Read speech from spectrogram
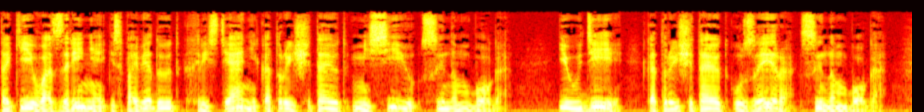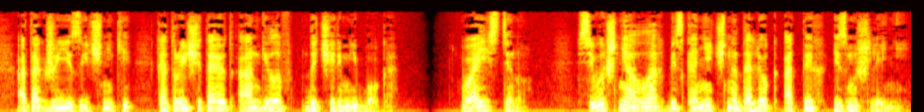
Такие воззрения исповедуют христиане, которые считают Мессию сыном Бога, иудеи, которые считают Узейра сыном Бога, а также язычники, которые считают ангелов дочерьми Бога. Воистину, Всевышний Аллах бесконечно далек от их измышлений.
